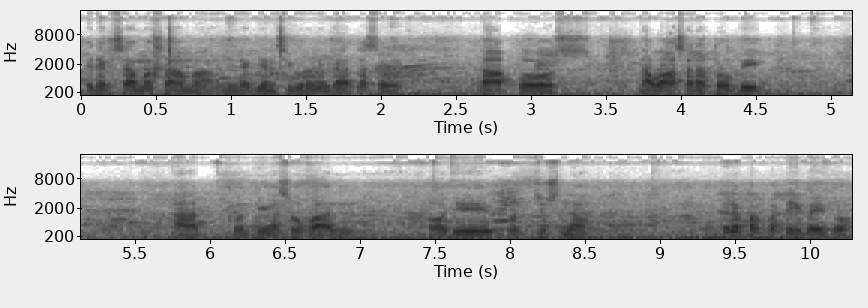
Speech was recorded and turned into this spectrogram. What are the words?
pinagsama-sama. Nilagyan siguro ng gatas oh. Tapos, nawasa na tubig. At konting asukal. O di, fruit juice na. Pero pagpatibay ito.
